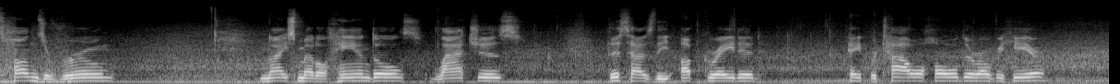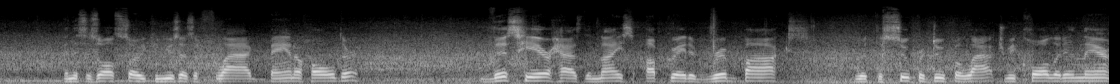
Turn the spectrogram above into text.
tons of room, nice metal handles, latches, this has the upgraded paper towel holder over here. And this is also, you can use as a flag banner holder. This here has the nice upgraded rib box with the super duper latch, we call it in there.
